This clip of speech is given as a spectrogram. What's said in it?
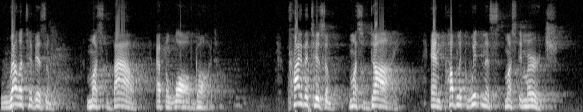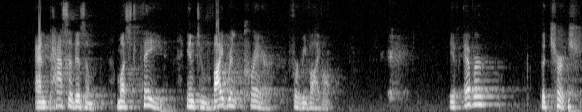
Relativism must bow at the law of God. Privatism must die, and public witness must emerge. And passivism must fade into vibrant prayer for revival. If ever the church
